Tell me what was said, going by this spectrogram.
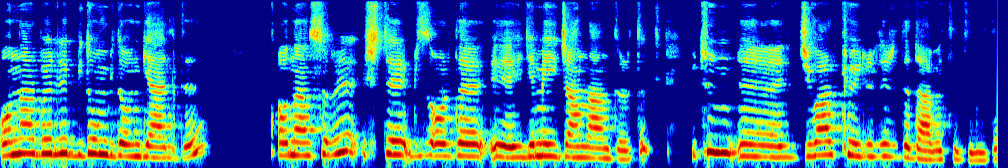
Onlar böyle bidon bidon geldi. Ondan sonra işte biz orada e, yemeği canlandırdık. Bütün e, civar köylüleri de davet edildi.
